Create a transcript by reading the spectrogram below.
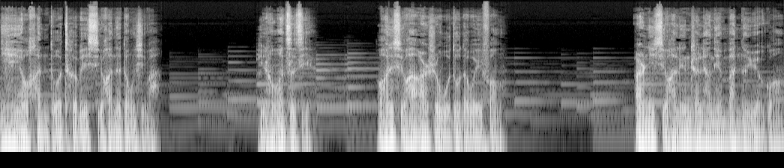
你也有很多特别喜欢的东西吧，比如我自己，我很喜欢二十五度的微风。而你喜欢凌晨两点半的月光。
